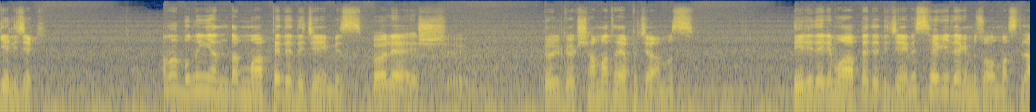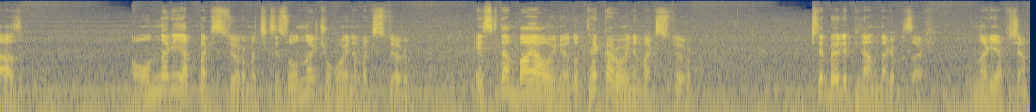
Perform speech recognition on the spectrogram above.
gelecek. Ama bunun yanında muhabbet edeceğimiz, böyle ş- gırgır şamata yapacağımız, deli deli muhabbet edeceğimiz serilerimiz olması lazım. Onları yapmak istiyorum açıkçası. Onları çok oynamak istiyorum. Eskiden bayağı oynuyordum. Tekrar oynamak istiyorum. İşte böyle planlarımız var. Bunları yapacağım.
